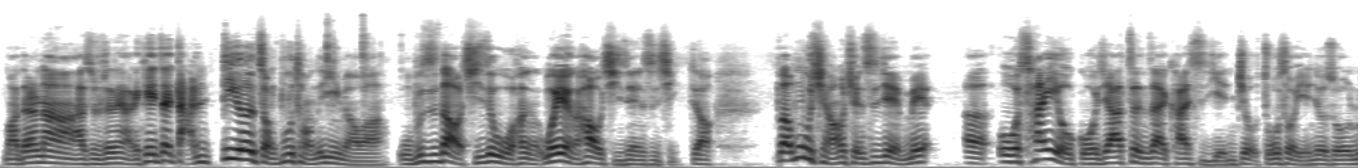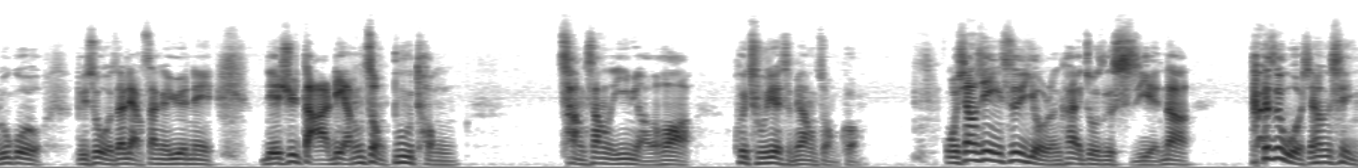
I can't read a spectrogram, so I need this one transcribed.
马德纳还是怎样？你可以再打第二种不同的疫苗啊？我不知道，其实我很我也很好奇这件事情，知道？不知道目前好像全世界没有呃，我猜有国家正在开始研究，着手研究说，如果比如说我在两三个月内连续打两种不同厂商的疫苗的话，会出现什么样的状况？我相信是有人开始做这个实验，那但是我相信，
